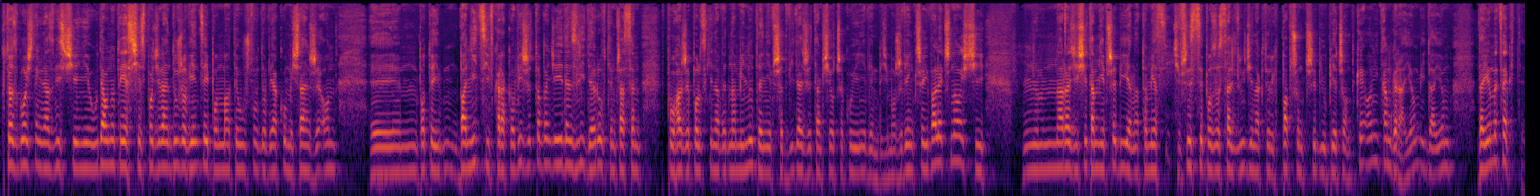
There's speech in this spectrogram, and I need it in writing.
kto z głośnych nazwisk się nie udał, no to ja się spodziewałem dużo więcej po Mateuszu Dowiaku. Myślałem, że on po tej banicji w Krakowie, że to będzie jeden z liderów. Tymczasem w Pucharze Polski nawet na minutę nie wszedł. Widać, że tam się oczekuje, nie wiem, być może większej waleczności. Na razie się tam nie przebija, natomiast ci wszyscy pozostali ludzie, na których Papszun przybił pieczątkę, oni tam grają i dają, dają efekty.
